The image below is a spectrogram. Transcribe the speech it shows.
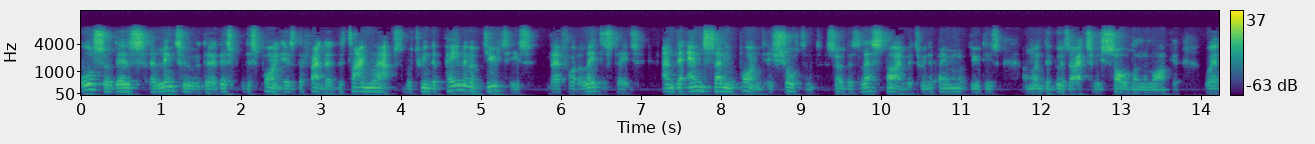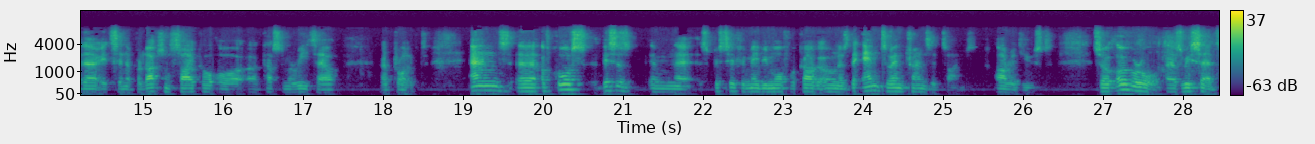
Also, there's a link to the, this, this point is the fact that the time lapse between the payment of duties, therefore the later stage, and the end selling point is shortened. So there's less time between the payment of duties and when the goods are actually sold on the market, whether it's in a production cycle or a customer retail uh, product. And uh, of course, this is um, uh, specific, maybe more for cargo owners, the end-to-end -end transit times are reduced. So overall, as we said,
